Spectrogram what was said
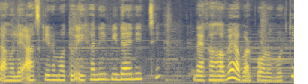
তাহলে আজকের মতো এখানেই বিদায় নিচ্ছি, দেখা হবে আবার পরবর্তী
